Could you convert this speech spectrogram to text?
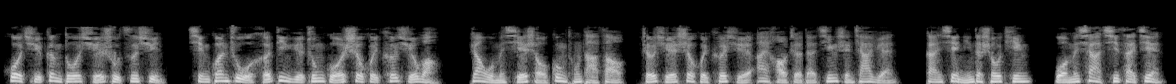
获取更多学术资讯，请关注和订阅中国社会科学网。让我们携手共同打造哲学社会科学爱好者的精神家园。感谢您的收听，我们下期再见。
